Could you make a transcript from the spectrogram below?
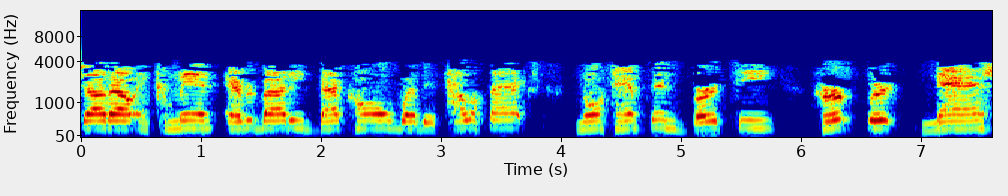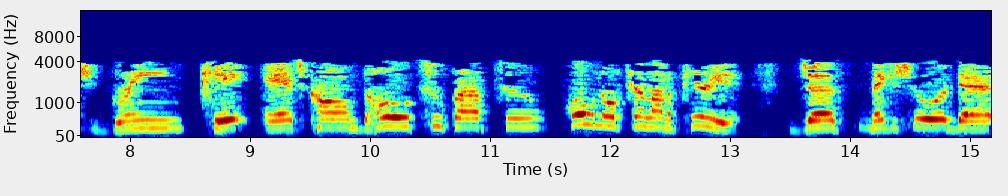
shout out and commend everybody back home, whether it's Halifax, Northampton, Bertie, Hertford, Nash, Greene, Pitt, Edgecombe, the whole 252, whole North Carolina period, just making sure that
